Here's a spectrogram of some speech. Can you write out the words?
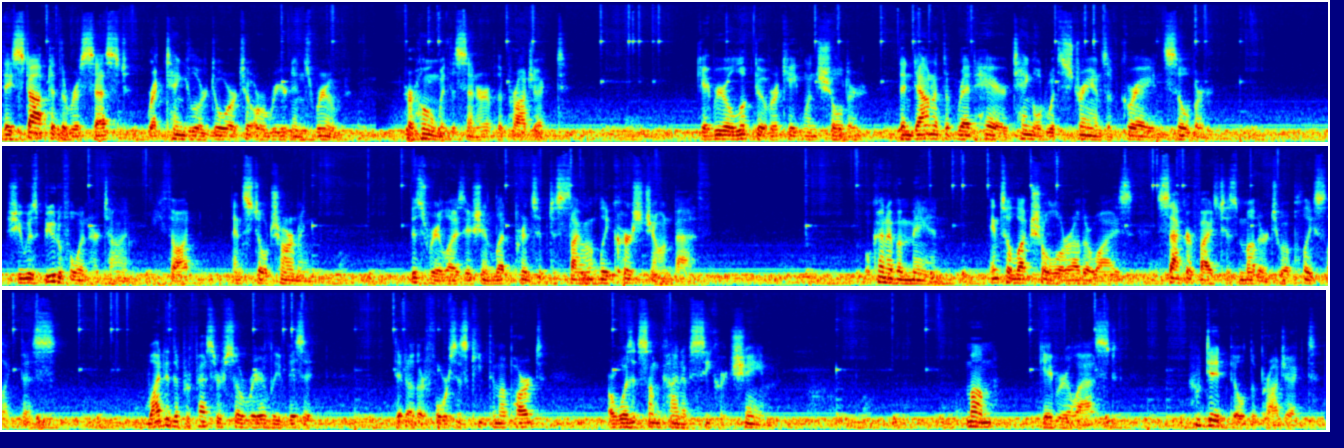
They stopped at the recessed, rectangular door to O'Riordan's room, her home at the center of the project. Gabriel looked over Caitlin's shoulder, then down at the red hair tangled with strands of gray and silver. She was beautiful in her time, he thought, and still charming. This realization led Princip to silently curse John Bath. Kind of a man, intellectual or otherwise, sacrificed his mother to a place like this? Why did the professor so rarely visit? Did other forces keep them apart? Or was it some kind of secret shame? Mum, Gabriel asked, who did build the project?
